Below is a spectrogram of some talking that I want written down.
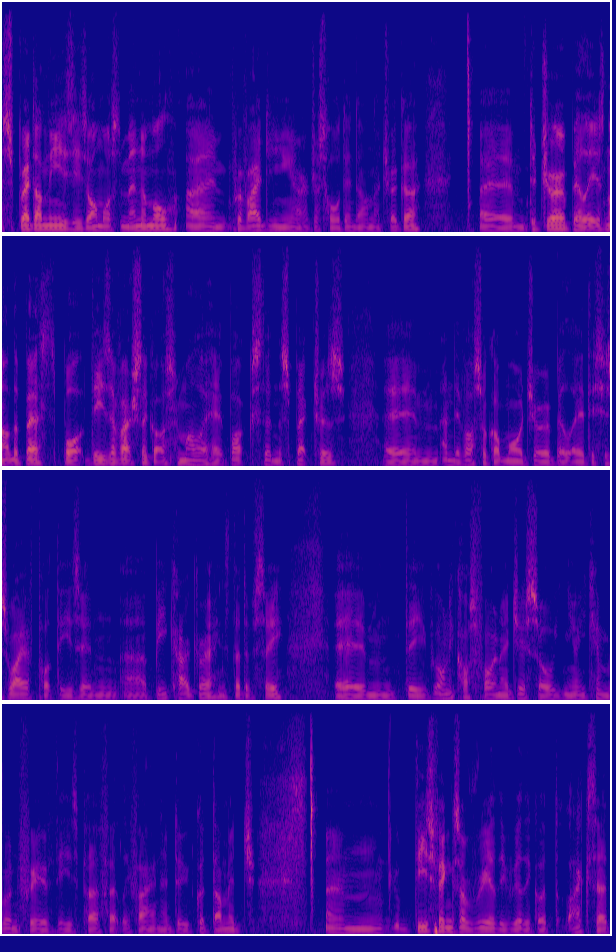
spread on these is almost minimal, um, providing you are just holding down the trigger. Um, the durability is not the best, but these have actually got a smaller hitbox than the Spectres, um, and they've also got more durability. This is why I've put these in uh, B category instead of C. Um, they only cost four energy, so you know you can run three of these perfectly fine and do good damage. Um, these things are really, really good. Like I said,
